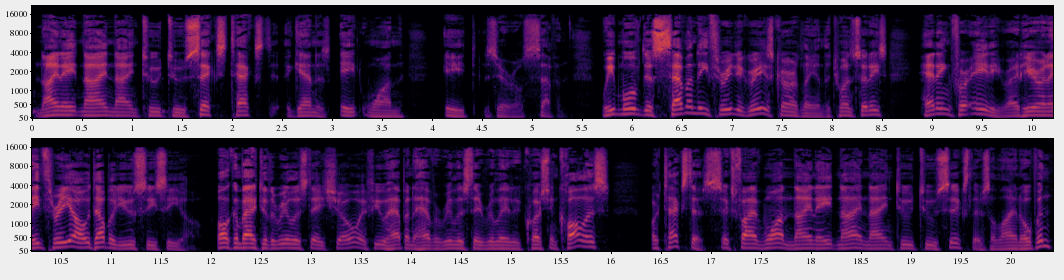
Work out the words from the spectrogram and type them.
989 9226. Text again is 81807. We've moved to 73 degrees currently in the Twin Cities, heading for 80 right here on 830 WCCO. Welcome back to the Real Estate Show. If you happen to have a real estate related question, call us or text us 651 989 9226. There's a line open,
